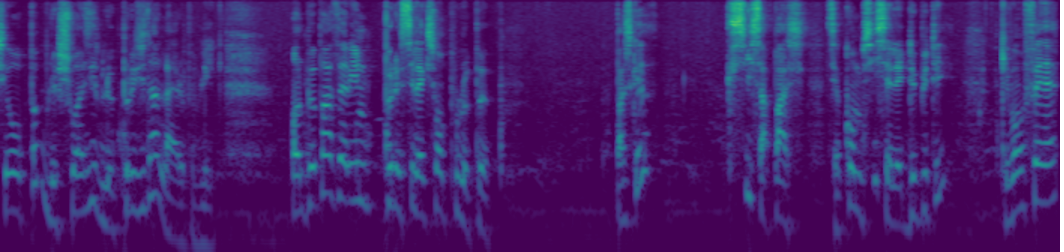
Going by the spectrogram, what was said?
C'est au peuple de choisir le président de la République. On ne peut pas faire une présélection pour le peuple. Parce que si ça passe, c'est comme si c'est les députés qui vont faire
